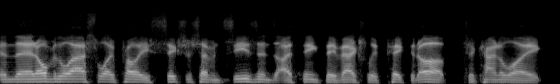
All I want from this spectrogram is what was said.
And then over the last like probably six or seven seasons, I think they've actually picked it up to kind of like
